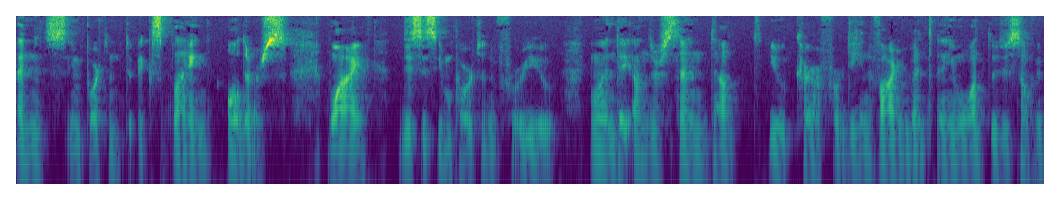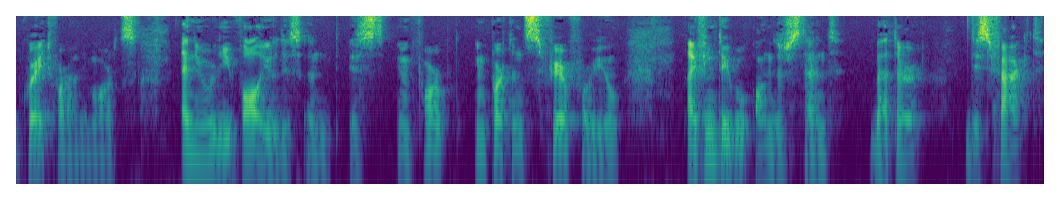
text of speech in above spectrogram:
and it's important to explain others why this is important for you. When they understand that you care for the environment and you want to do something great for animals and you really value this and is informed important sphere for you, I think they will understand better this fact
